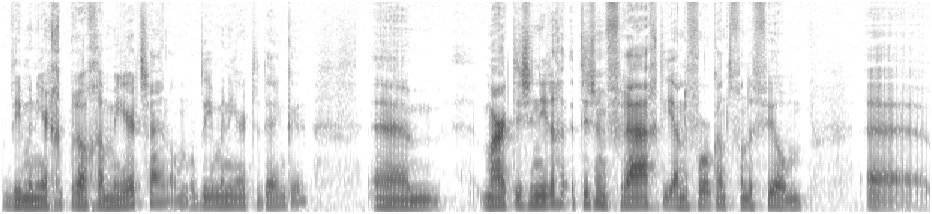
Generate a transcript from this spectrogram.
op die manier geprogrammeerd zijn om op die manier te denken. Ehm, maar het is in ieder geval het is een vraag die aan de voorkant van de film ehm,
